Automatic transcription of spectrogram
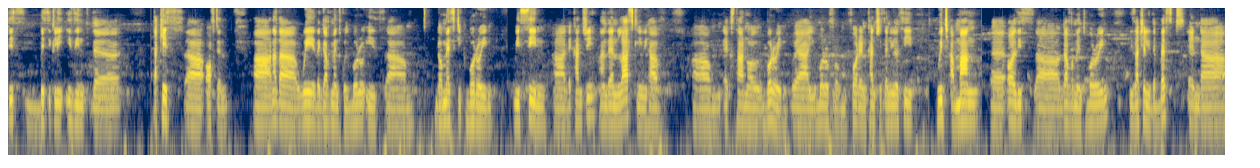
this basically isn't the, the case uh, often. Uh, another way the government could borrow is um, domestic borrowing within uh, the country. And then lastly, we have um, external borrowing, where you borrow from foreign countries. And you will see which among uh, all this uh, government borrowing is actually the best and uh,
